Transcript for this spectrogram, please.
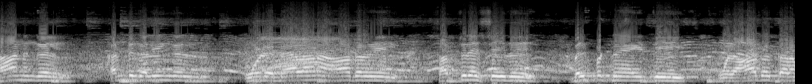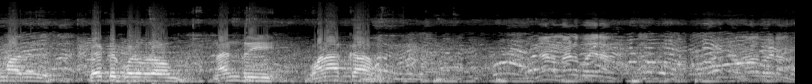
காணுங்கள் கண்டு கழியுங்கள். உங்களுடைய மேலான ஆதரவை சப்ஸ்கிரைப் செய்து பெல் பட்டனை அழுத்தி உங்கள் ஆதரவு தரமாறு கேட்டுக்கொள்கிறோம். நன்றி வணக்கம். மேலே போயிடறாங்க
